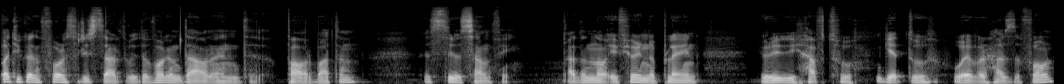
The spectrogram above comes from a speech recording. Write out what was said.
But you can force restart with the volume down and power button. It's still something. I don't know if you're in a plane, you really have to get to whoever has the phone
